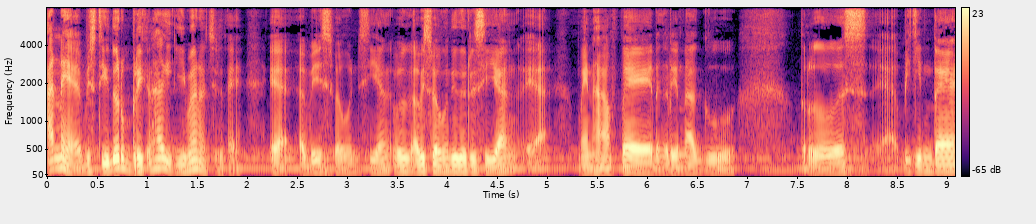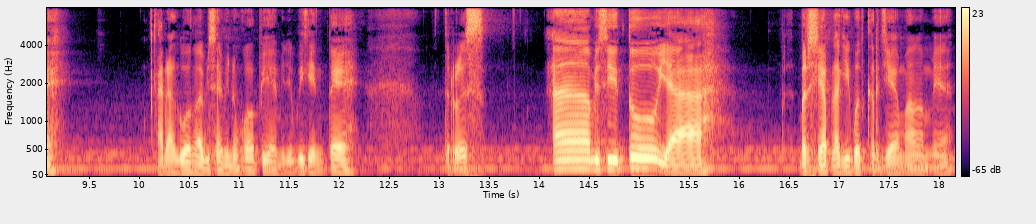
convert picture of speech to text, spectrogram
aneh ya habis tidur break lagi gimana ceritanya? Ya habis bangun siang habis bangun tidur siang ya main HP dengerin lagu terus ya bikin teh. Karena gue nggak bisa minum kopi ya bikin teh. Terus habis itu ya bersiap lagi buat kerja malamnya.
